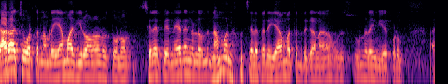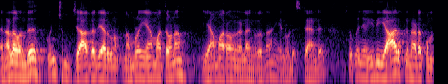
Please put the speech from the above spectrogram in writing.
யாராச்சும் ஒருத்தர் நம்மளை ஏமாத்திடுவாங்களோன்னு தோணும். சில பேர் நேரங்களில் வந்து நம்ம நம்ம சில பேரை ஏமாத்துறதுக்கான ஒரு சூழ்நிலையும் ஏற்படும். அதனால் வந்து கொஞ்சம் ஜாக்கிரதையாக இருக்கணும். நம்மளும் ஏமாற்றோன்னா ஏமாறவும் வேண்டாங்கிறது தான் என்னோடய ஸ்டாண்டு ஸோ கொஞ்சம் இது யாருக்கு நடக்கும்?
